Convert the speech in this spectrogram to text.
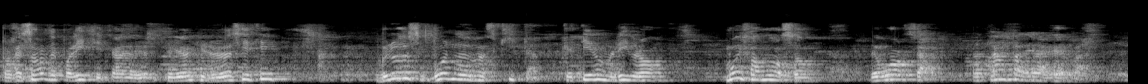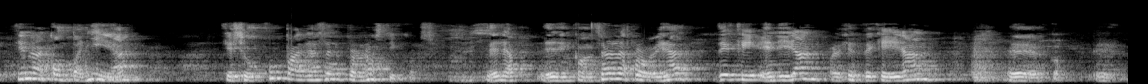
profesor de política de York University, Bruce Bueno de Mosquita, que tiene un libro muy famoso, The Warsaw, la trampa de la guerra. Tiene una compañía que se ocupa de hacer pronósticos, de, encontrar la probabilidad de que en Irán, por ejemplo, de que Irán eh, eh,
